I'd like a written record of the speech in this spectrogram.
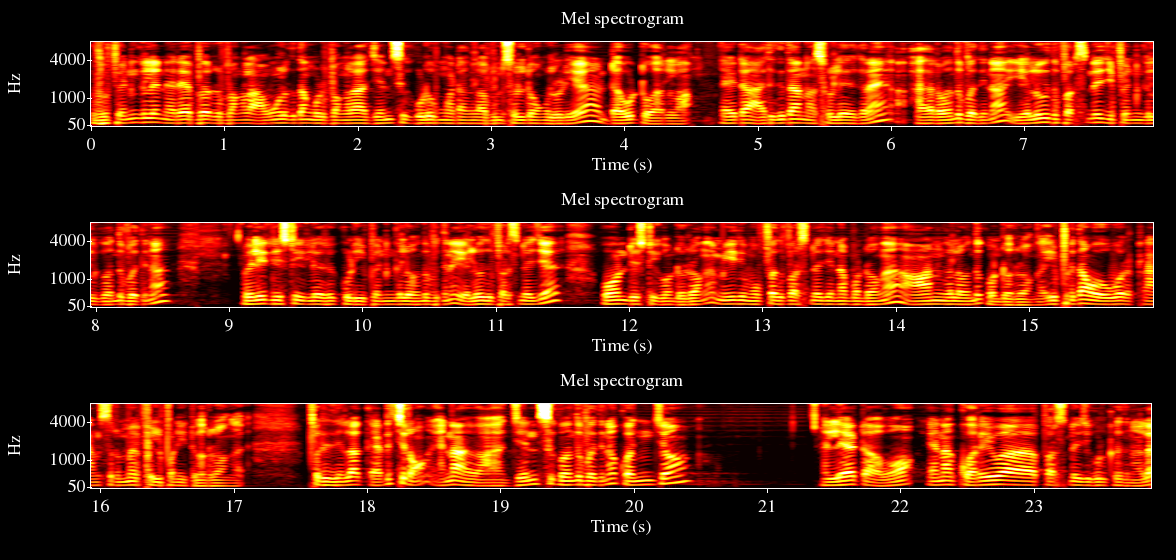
இப்போ பெண்களே நிறைய பேர் இருப்பாங்களா? அவங்களுக்கு தான் கொடுப்பாங்களா? ஜென்ஸுக்கு கொடுக்க மாட்டாங்களா? அப்படின்னு சொல்லிட்டு உங்களுடைய டவுட் வரலாம். ரைட்டாக அதுக்கு தான் நான் சொல்லியிருக்கிறேன். அதில் வந்து பார்த்திங்கன்னா எழுபது பர்சன்டேஜ் பெண்களுக்கு வந்து பார்த்திங்கன்னா வெளி டிஸ்ட்ரிக்டில் இருக்கக்கூடிய பெண்கள் வந்து பார்த்திங்கன்னா எழுபது பர்சன்டேஜ் ஓன் டிஸ்ட்ரிக் கொண்டு வருவாங்க. மீதி முப்பது பர்சன்டேஜ் என்ன பண்ணுவாங்க? ஆண்களை வந்து கொண்டு வருவாங்க. இப்படி தான் ஒவ்வொரு ட்ரான்ஸ்ஃபருமே ஃபில் பண்ணிட்டு வருவாங்க. புரியுதுங்களா கிடச்சிரும். ஏன்னா ஜென்ஸுக்கு வந்து பார்த்திங்கன்னா கொஞ்சம் லேட் ஆகும். ஏன்னா குறைவாக பர்சன்டேஜ் கொடுக்கறதுனால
